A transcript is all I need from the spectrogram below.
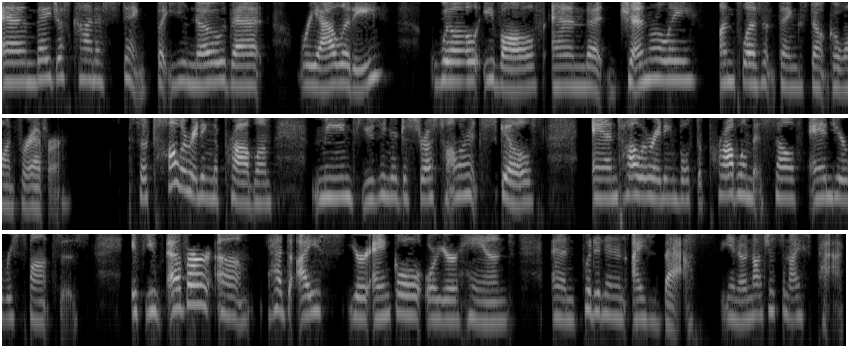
and they just kind of stink, but you know that reality will evolve and that generally unpleasant things don't go on forever. So, tolerating the problem means using your distress tolerance skills and tolerating both the problem itself and your responses. If you've ever um, had to ice your ankle or your hand and put it in an ice bath, you know, not just an ice pack,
